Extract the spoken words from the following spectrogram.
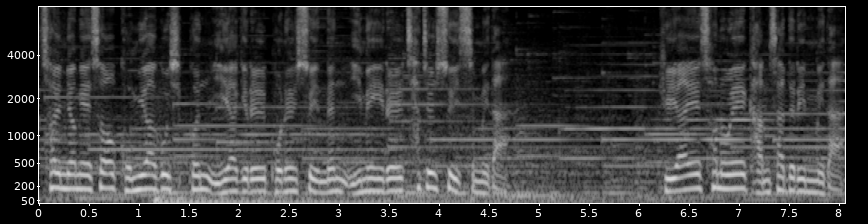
설명에서 공유하고 싶은 이야기를 보낼 수 있는 이메일을 찾을 수 있습니다. 귀하의 선호에 감사드립니다.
